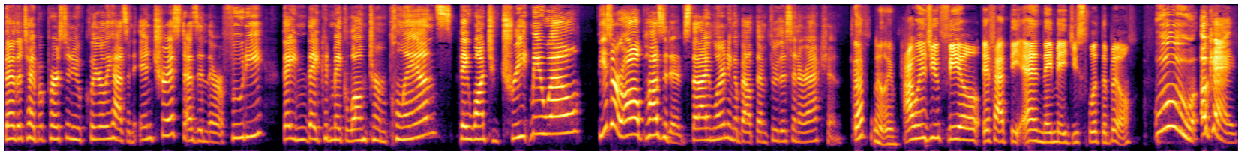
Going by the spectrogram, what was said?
They're the type of person who clearly has an interest, as in they're a foodie. They they could make long-term plans. They want to treat me well. These are all positives that I'm learning about them through this interaction. Definitely. How would you feel if at the end they made you split the bill? Ooh, okay.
